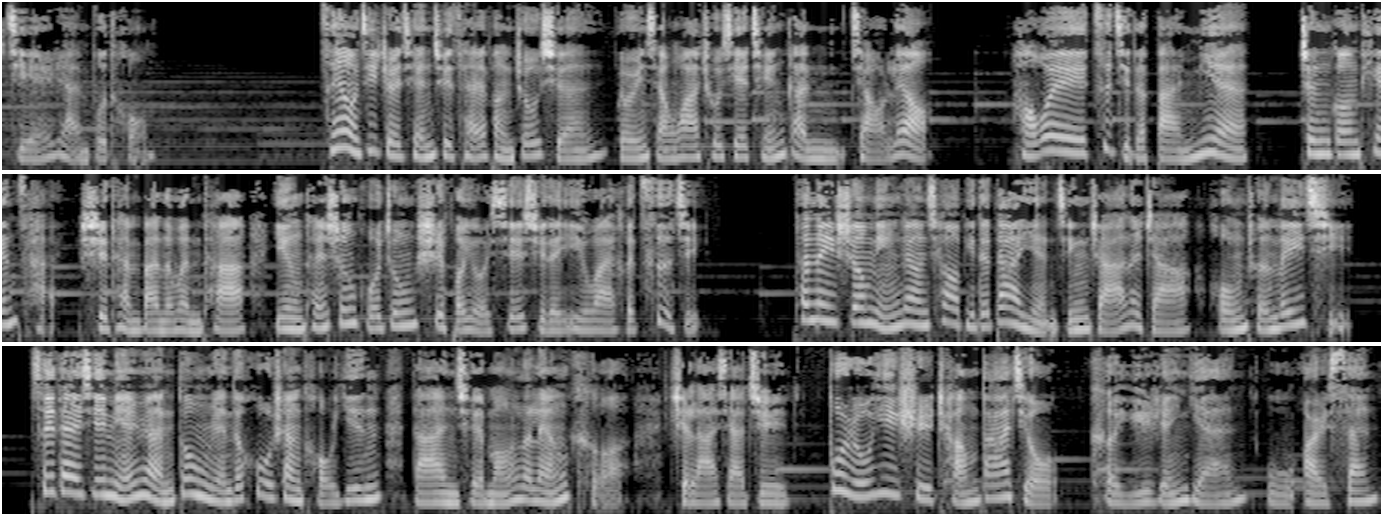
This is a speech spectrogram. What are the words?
截然不同。曾有记者前去采访周璇，有人想挖出些情感脚料，好为自己的版面争光添彩，试探般的问他影坛生活中是否有些许的意外和刺激。他那双明亮俏皮的大眼睛眨了眨，红唇微起。虽带些绵软动人的沪上口音，答案却模棱两可，只拉下句“不如意事常八九，可于人言无二三”。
